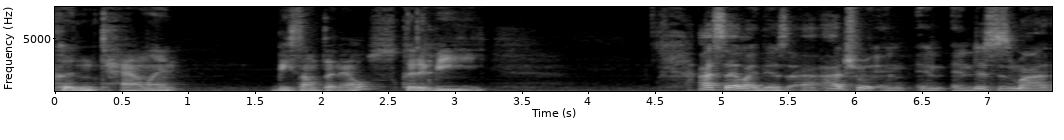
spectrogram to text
couldn't talent be something else? Could it be? I say like this. I, I and, and and this is my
